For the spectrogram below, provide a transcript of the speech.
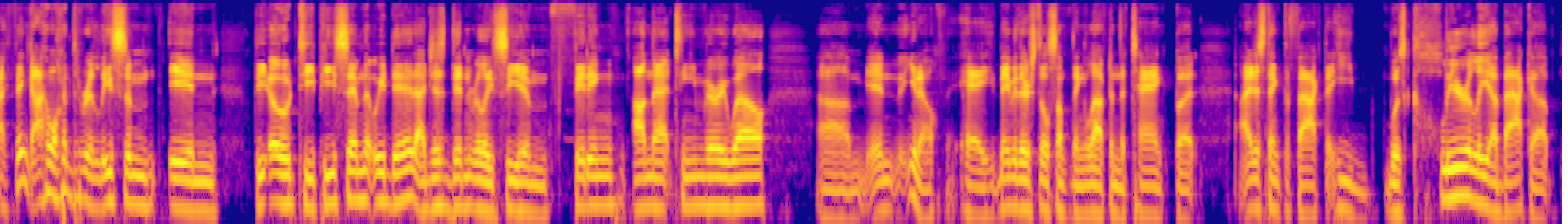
I think I wanted to release him in the OTP sim that we did. I just didn't really see him fitting on that team very well. Um, and, you know, hey, maybe there's still something left in the tank, but I just think the fact that he was clearly a backup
